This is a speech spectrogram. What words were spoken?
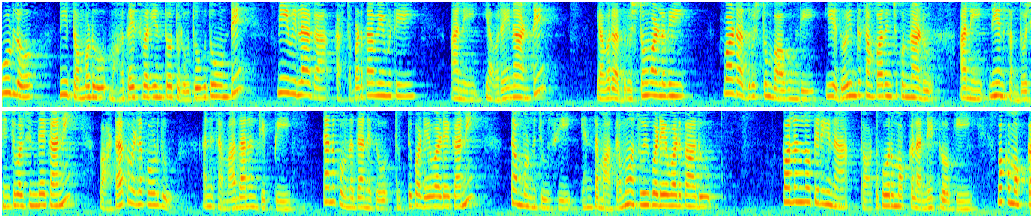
ఊళ్ళో నీ తమ్ముడు మహదైశ్వర్యంతో తొలుతూగుతూ ఉంటే నీవిలాగా కష్టపడతావేమిటి? అని ఎవరైనా అంటే ఎవరి అదృష్టం వాళ్ళది? వాడు అదృష్టం బాగుండి ఏదో ఇంత సంపాదించుకున్నాడు అని నేను సంతోషించవలసిందే కానీ వాటాకు వెళ్ళకూడదు అని సమాధానం చెప్పి తనకు ఉన్నదానితో తృప్తిపడేవాడే కానీ తమ్ముణ్ణి చూసి ఎంత మాత్రమూ అసూయపడేవాడు కాదు. పొలంలో పెరిగిన తోటకూర మొక్కలన్నిట్లోకి ఒక మొక్క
